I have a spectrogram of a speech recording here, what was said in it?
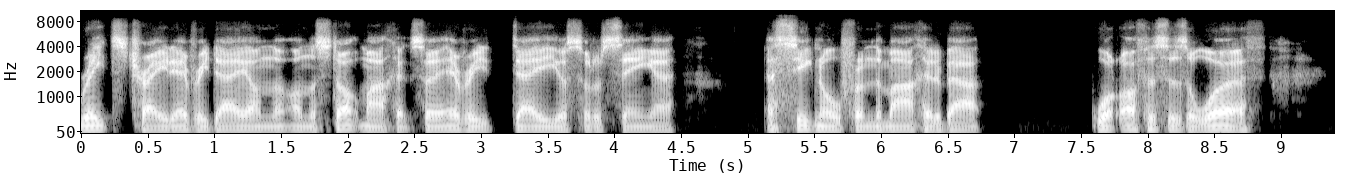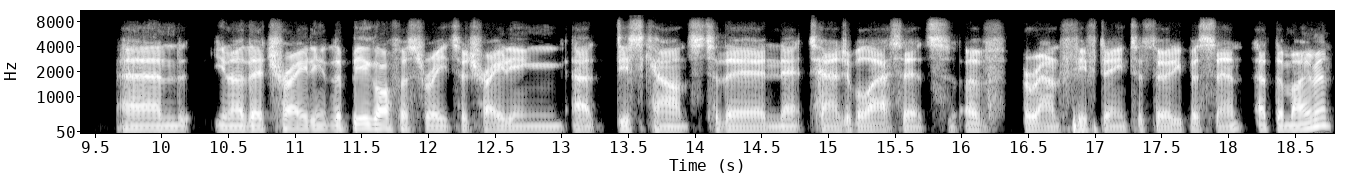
REITs trade every day on the on the stock market, so every day you're sort of seeing a a signal from the market about what offices are worth and you know they're trading the big office REITs are trading at discounts to their net tangible assets of around 15 to 30 percent at the moment.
